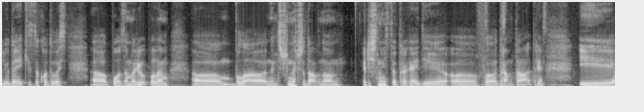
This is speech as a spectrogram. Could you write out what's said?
людей, які знаходились поза Маріуполем. Була нещодавно річниця трагедії е, в драмтеатрі. І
